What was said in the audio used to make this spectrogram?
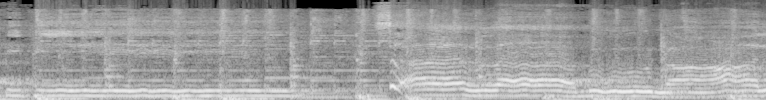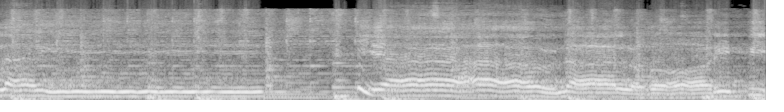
Habibi Salamun alaih Ya awlal gharibi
